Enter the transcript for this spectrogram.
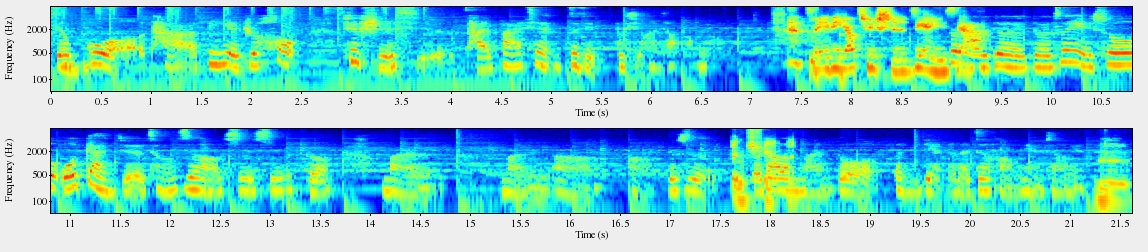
结果他毕业之后去实习，才发现自己不喜欢小朋友，所以一定要去实践一下。对对对，所以说我感觉程致老师是一个蛮蛮啊啊，就是得到了蛮多恩典的，在这方面上面。嗯，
